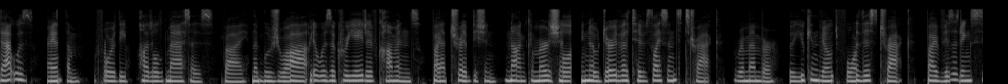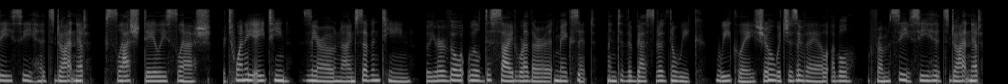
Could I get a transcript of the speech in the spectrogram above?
That was Anthem for the Huddled Masses by The Bourgeois. It was a Creative Commons by attribution, non-commercial, no derivatives licensed track. Remember, you can vote for this track by visiting cchits.net slash daily slash 2018 0917. Your vote will decide whether it makes it into the best of the week weekly show which is available from cchits.net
